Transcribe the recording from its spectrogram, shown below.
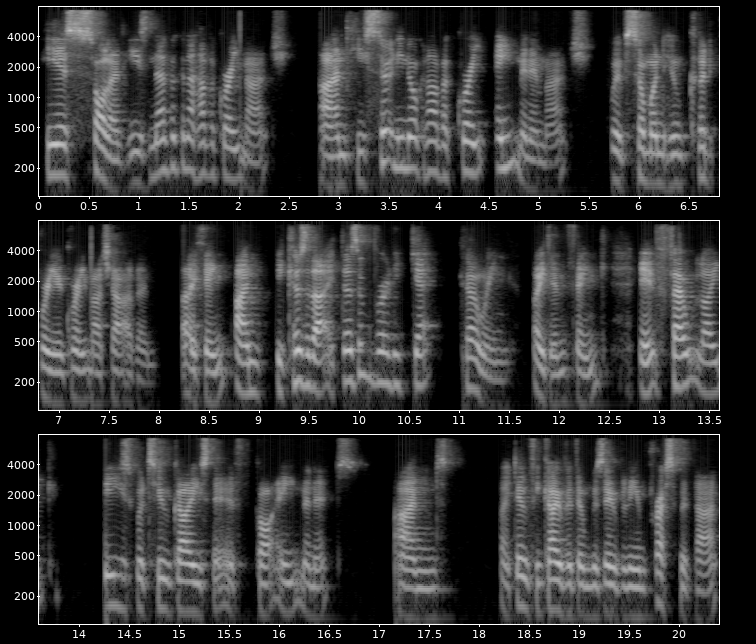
He is solid. He's never going to have a great match, and he's certainly not going to have a great eight minute match with someone who could bring a great match out of him, I think. And because of that, it doesn't really get going, I didn't think. It felt like these were two guys that have got eight minutes, and I don't think either of them was overly impressed with that.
